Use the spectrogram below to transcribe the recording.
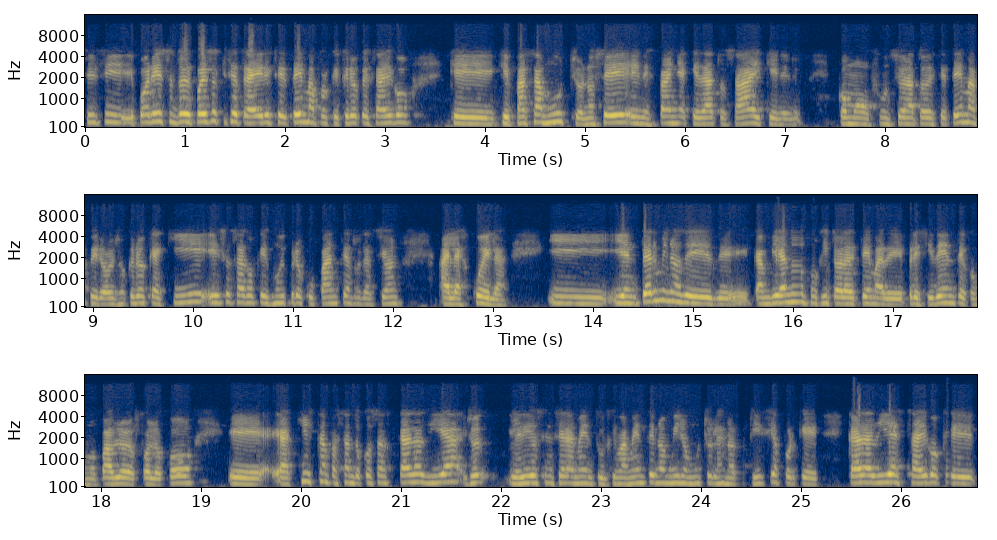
sí, sí, por eso, entonces por eso quise traer este tema, porque creo que es algo que, que pasa mucho. No sé en España qué datos hay, que en el, cómo funciona todo este tema, pero yo creo que aquí eso es algo que es muy preocupante en relación a la escuela. Y, en términos de, cambiando un poquito ahora el tema de presidente, como Pablo lo colocó, eh, aquí están pasando cosas cada día. Yo le digo sinceramente, últimamente no miro mucho las noticias porque cada día es algo que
